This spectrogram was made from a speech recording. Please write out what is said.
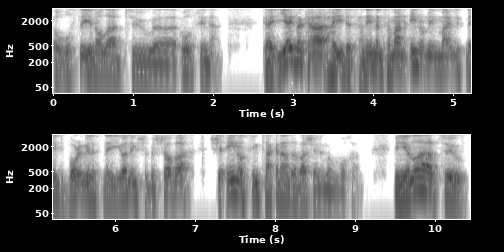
we'll see, you're not allowed to, uh, we'll see now. Okay, Meaning you're not allowed to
